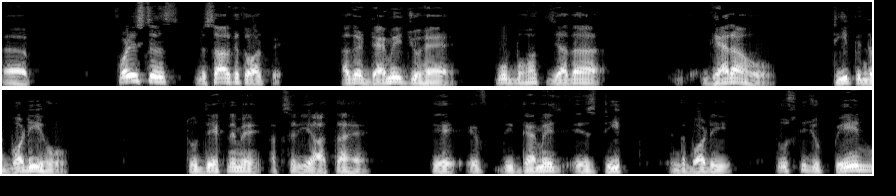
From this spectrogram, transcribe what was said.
فار uh, انسٹنس مثال کے طور پہ اگر ڈیمیج جو ہے وہ بہت زیادہ گہرا ہو ڈیپ ان دا باڈی ہو تو دیکھنے میں اکثر یہ آتا ہے کہ if the damage is deep in the body تو اس کی جو پین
